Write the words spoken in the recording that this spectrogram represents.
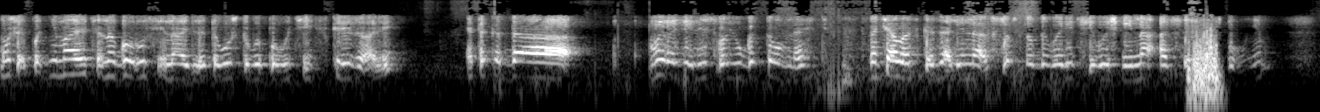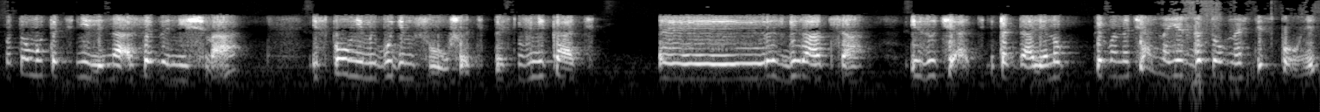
Моше поднимается на гору Синай для того, чтобы получить скрижали. Это когда выразили свою готовность. Сначала сказали на все, что говорит Всевышний, на Асе исполним. Потом уточнили на Асе Нишма. Исполним и будем слушать. То есть вникать, э, разбираться, изучать и так далее. Но первоначально есть готовность исполнить.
